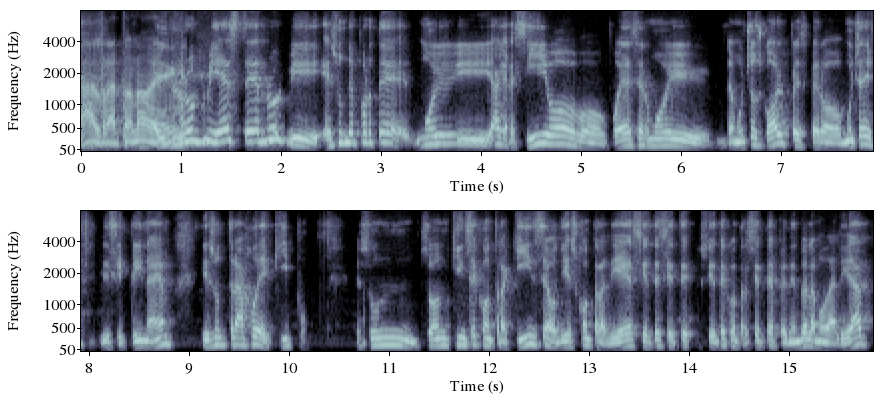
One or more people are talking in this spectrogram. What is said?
Al rato no. El rugby, este rugby, es un deporte muy agresivo, o puede ser muy de muchos golpes, pero mucha disciplina, ¿eh? Y es un trabajo de equipo. Es un, son 15 contra 15 o 10 contra 10, 7, 7, 7 contra 7, dependiendo de la modalidad.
